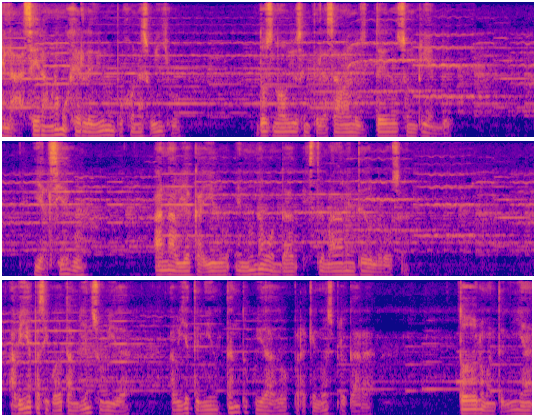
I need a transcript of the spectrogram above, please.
En la acera una mujer le dio un empujón a su hijo. Dos novios entrelazaban los dedos sonriendo. Y el ciego Ana había caído en una bondad extremadamente dolorosa. Había apaciguado también su vida, había tenido tanto cuidado para que no explotara. Todo lo mantenía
